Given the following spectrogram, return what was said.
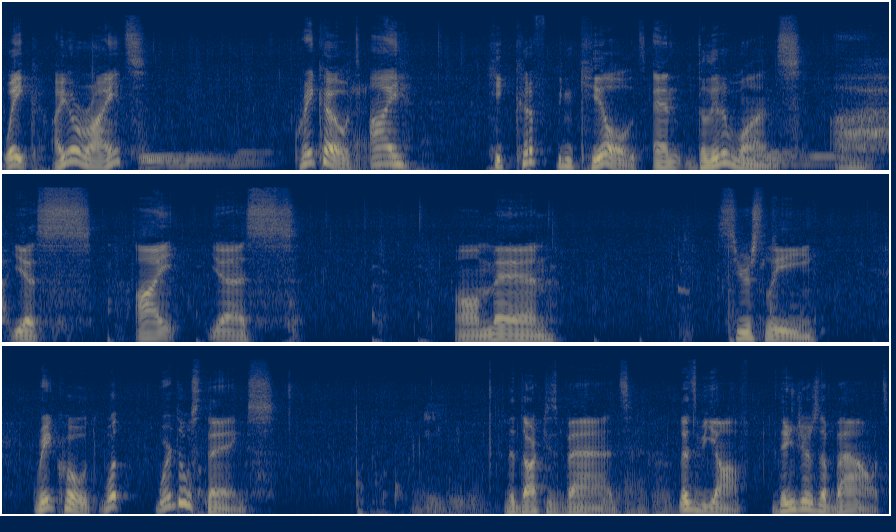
Wake, are you alright? Greycoat, I... He could have been killed, and the little ones. Ah, yes. I... yes. Oh, man. Seriously. Greycoat, what were those things? The dark is bad. Let's be off. Danger's about,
